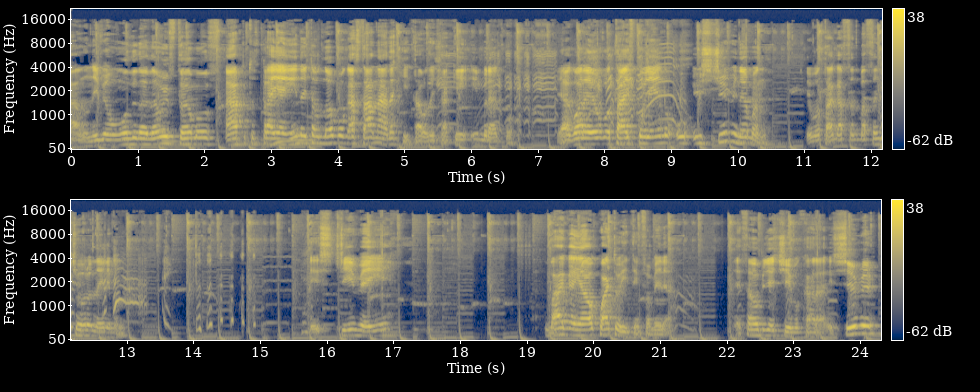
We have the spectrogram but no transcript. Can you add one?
Tá, no nível 11 nós não estamos aptos para ir ainda, então não vou gastar nada aqui, tá? Vou deixar aqui em branco. E agora eu vou estar tá escolhendo o Steve, né, mano? Eu vou estar tá gastando bastante ouro nele, mano. Steve aí vai ganhar o quarto item, família. Esse é o objetivo, cara. Steve,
